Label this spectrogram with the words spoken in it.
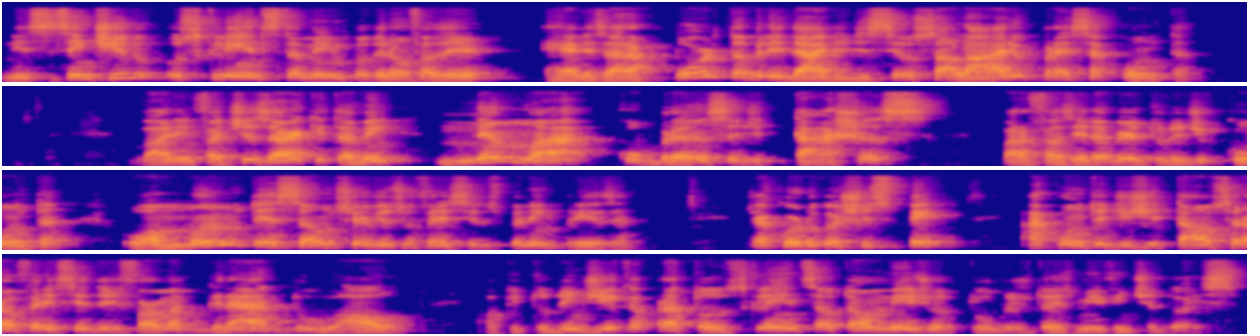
Nesse sentido, os clientes também poderão fazer realizar a portabilidade de seu salário para essa conta. Vale enfatizar que também não há cobrança de taxas para fazer a abertura de conta ou a manutenção dos serviços oferecidos pela empresa. De acordo com a XP, a conta digital será oferecida de forma gradual, ao que tudo indica para todos os clientes até o mês de outubro de 2022.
